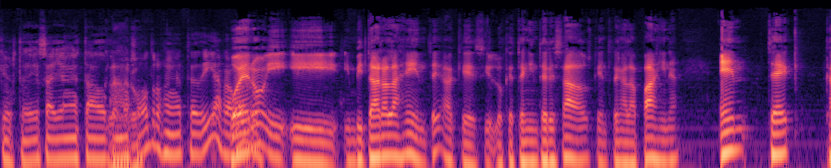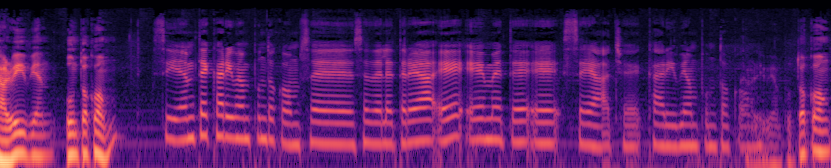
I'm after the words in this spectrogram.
que ustedes hayan estado con nosotros en este día. Raúl. Bueno, y, y invitar a la gente a que si los que estén interesados, que entren a la página entechcaribbean.com. Sí, mtcaribbean.com se, se deletrea E E-M-T-E-C-H, caribbean.com. caribbean.com.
